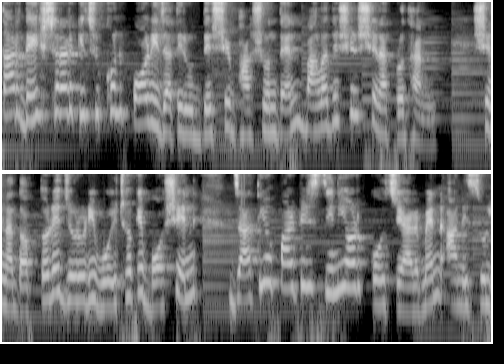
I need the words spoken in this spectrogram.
তার দেশ ছাড়ার কিছুক্ষণ পরই জাতির উদ্দেশ্যে ভাষণ দেন বাংলাদেশের সেনাপ্রধান। সেনা দপ্তরে জরুরি বৈঠকে বসেন জাতীয় পার্টির senior co chairman Anisul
